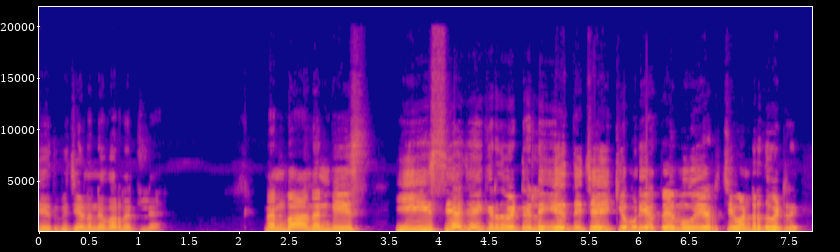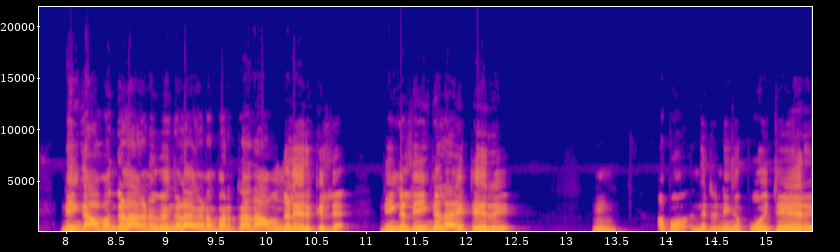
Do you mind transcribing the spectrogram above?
ചെയ്ത്. വിജയൻ എന്നെ പറഞ്ഞിട്ടില്ലേ? നൻപാ നൻബീസ് ഈസിയാ ജയിക്കരുത് வெற்றி ഏത് ജയിക്ക ஜெயிக்க முடியாத വേണ്ടത് பண்ணுறது നിങ്ങൾ അവങ്ങളാകണം വെങ്ങളാകണം പറഞ്ഞിട്ട് അത് അവങ്ങളെ ഇരിക്കില്ല നിങ്ങൾ നിങ്ങളായിട്ടേ അപ്പോൾ എന്നിട്ട് നിങ്ങൾ പോയിട്ടേ ഇരു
